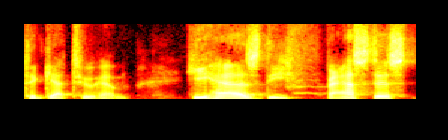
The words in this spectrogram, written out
to get to him. He has the fastest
